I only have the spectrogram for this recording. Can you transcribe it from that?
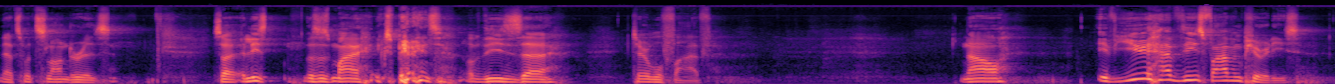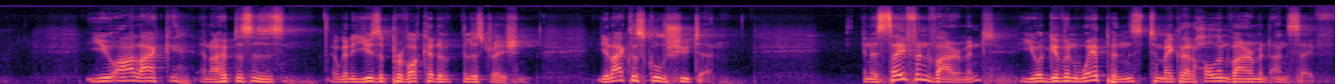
That's what slander is. So, at least this is my experience of these uh, terrible five. Now, if you have these five impurities, you are like, and I hope this is, I'm going to use a provocative illustration. You're like the school shooter. In a safe environment, you are given weapons to make that whole environment unsafe.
